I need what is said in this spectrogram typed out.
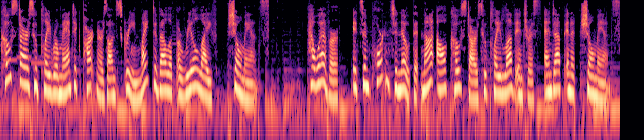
co-stars who play romantic partners on screen might develop a real-life showmance. However, it's important to note that not all co-stars who play love interests end up in a showmance.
